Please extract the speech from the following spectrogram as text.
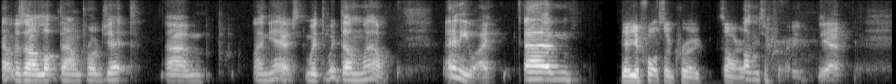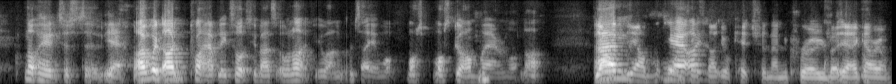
that was our lockdown project, um, and yeah, we're we're done well. Anyway, um, yeah, your thoughts on Crewe? Sorry, on Crewe. Yeah, not here just to. Yeah, I would. I'd quite happily talk to you about it all night if you want, and tell you what what's, what's gone where and whatnot. Yeah, um, yeah, more yeah. I, about your kitchen than Crewe, but yeah, carry on.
